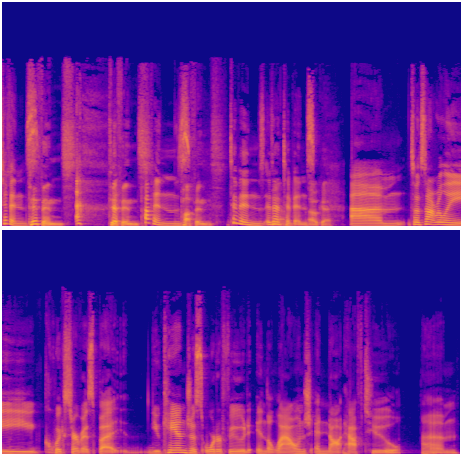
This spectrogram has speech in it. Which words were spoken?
Tiffin's. Tiffins, Tiffins, Puffins. Puffins. Tiffins. Is that Tiffins? Okay, Um, so it's not really quick service, but you can just order food in the lounge and not have to um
